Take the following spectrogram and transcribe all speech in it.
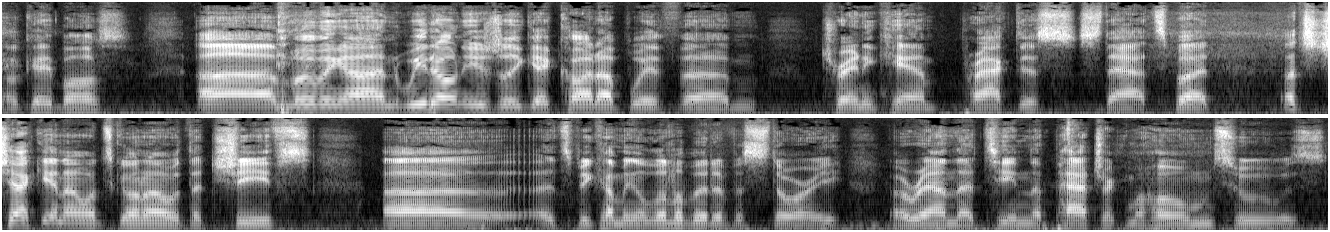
okay, boss. Uh, moving on. We don't usually get caught up with um, training camp practice stats, but let's check in on what's going on with the Chiefs. Uh, it's becoming a little bit of a story around that team The Patrick Mahomes, who was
